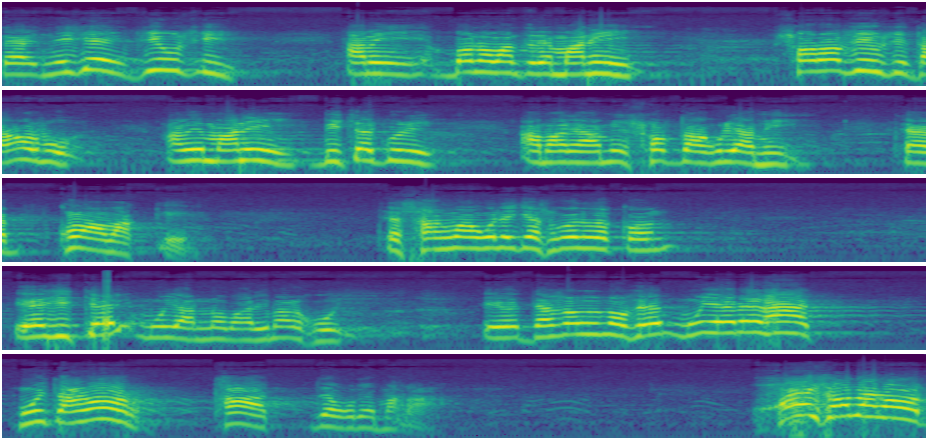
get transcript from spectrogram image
তা নিজে জিউছি আমি বনমান্তরে মানি সরল জিউছি ডাঙর বউ আমি মানি, বিচার করি, আমার আমি শ্রদ্ধা করি আমি। ক্ষমা মাককে সাংমা বলে গেছো কন? এই জিতাই মুই আন্ন বাড়িমার হই। এ দেশৰ নছে মুই এবে থাক, মুই ডাঙৰ থাক দেওৰে মাৰা হয় সদাগত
